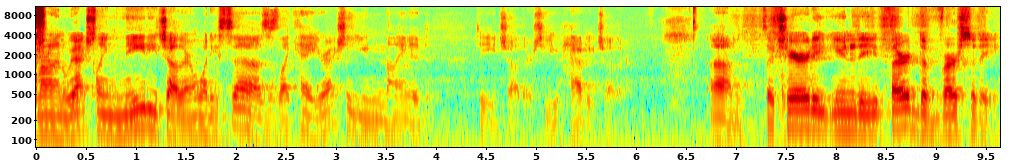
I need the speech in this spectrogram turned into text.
on our own. We actually need each other. And what he says is like, hey, you're actually united to each other, so you have each other. Um, so charity, unity. Third, diversity.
